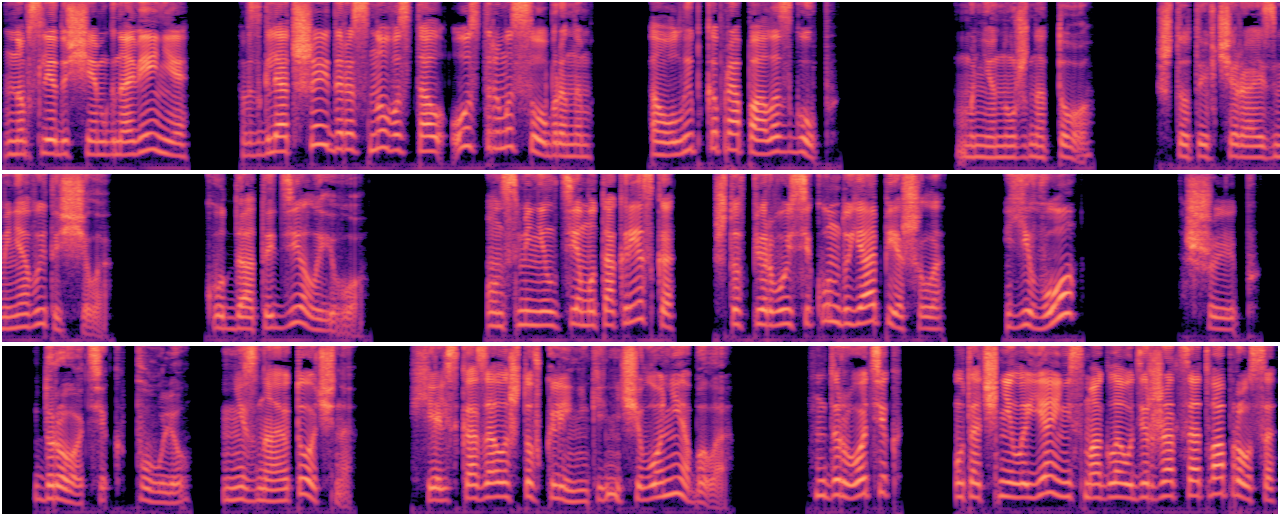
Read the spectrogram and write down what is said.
Но в следующее мгновение взгляд Шейдера снова стал острым и собранным, а улыбка пропала с губ. «Мне нужно то, что ты вчера из меня вытащила. Куда ты дела его?» Он сменил тему так резко, что в первую секунду я опешила. «Его?» «Шип, дротик, пулю. Не знаю точно. Хель сказала, что в клинике ничего не было». «Дротик? уточнила я и не смогла удержаться от вопроса.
